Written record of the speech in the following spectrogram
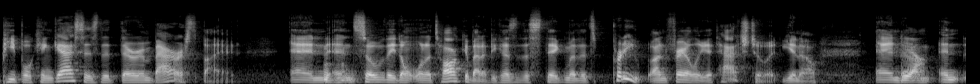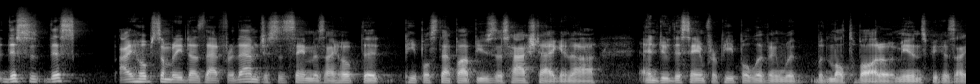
people can guess is that they're embarrassed by it. And and so they don't want to talk about it because of the stigma that's pretty unfairly attached to it you know? And Yeah. um, and this is this I hope somebody does that for them just the same as I hope that people step up use this hashtag and uh and do the same for people living with with multiple autoimmunes because I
